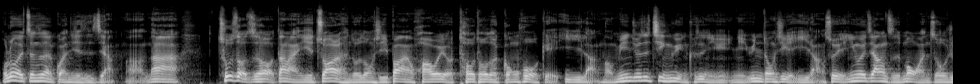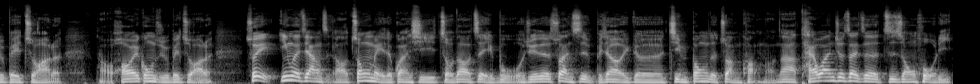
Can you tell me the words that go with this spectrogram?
我认为真正的关键是这样啊，那。出手之后，当然也抓了很多东西，包含华为有偷偷的供货给伊朗，哦，明明就是禁运，可是你你运东西给伊朗，所以因为这样子，孟晚舟就被抓了，好，华为公主就被抓了，所以因为这样子啊，中美的关系走到这一步，我觉得算是比较一个紧绷的状况哦。那台湾就在这之中获利，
